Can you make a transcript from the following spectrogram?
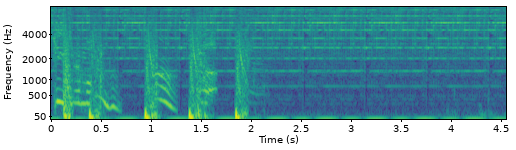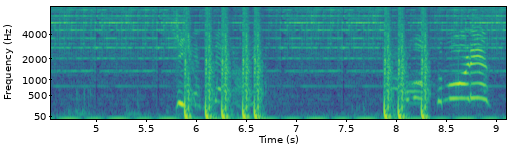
Keep him on! Gee, Some more of this?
